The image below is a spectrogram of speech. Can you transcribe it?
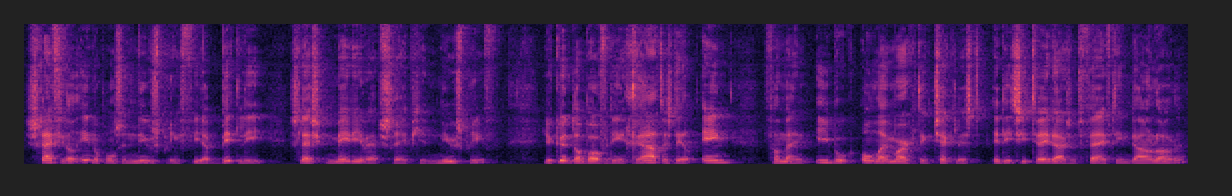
schrijf je dan in op onze nieuwsbrief via bit.ly slash mediaweb-nieuwsbrief. Je kunt dan bovendien gratis deel 1 van mijn e-book Online Marketing Checklist editie 2015 downloaden.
